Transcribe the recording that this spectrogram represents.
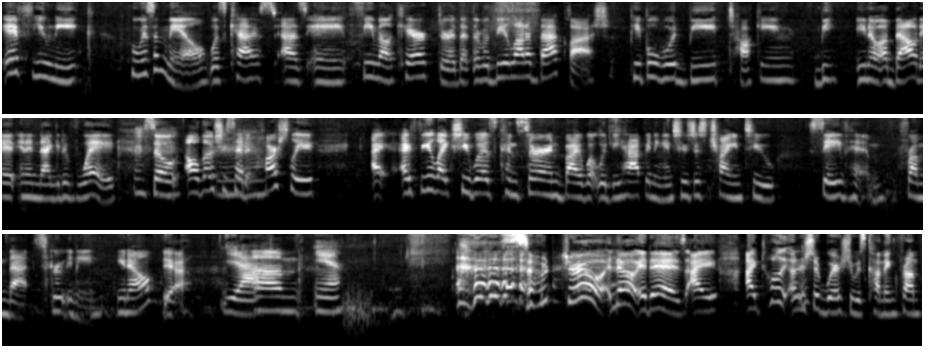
if Unique, who is a male, was cast as a female character, that there would be a lot of backlash. People would be talking, be you know, about it in a negative way. So although she said it harshly, I, I feel like she was concerned by what would be happening, and she was just trying to save him from that scrutiny. You know. Yeah. Yeah. Um, yeah. so true. No, it is. I I totally understood where she was coming from,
